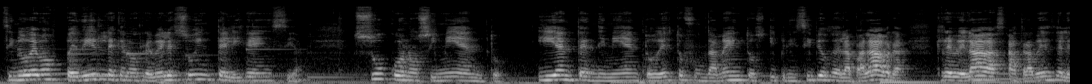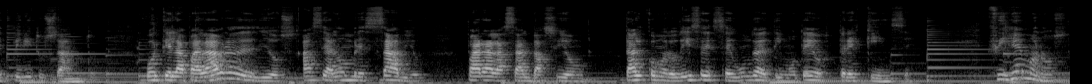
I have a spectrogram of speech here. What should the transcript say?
sino debemos pedirle que nos revele su inteligencia, su conocimiento y entendimiento de estos fundamentos y principios de la palabra reveladas a través del Espíritu Santo. Porque la palabra de Dios hace al hombre sabio para la salvación, tal como lo dice 2 de Timoteo 3:15. Fijémonos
